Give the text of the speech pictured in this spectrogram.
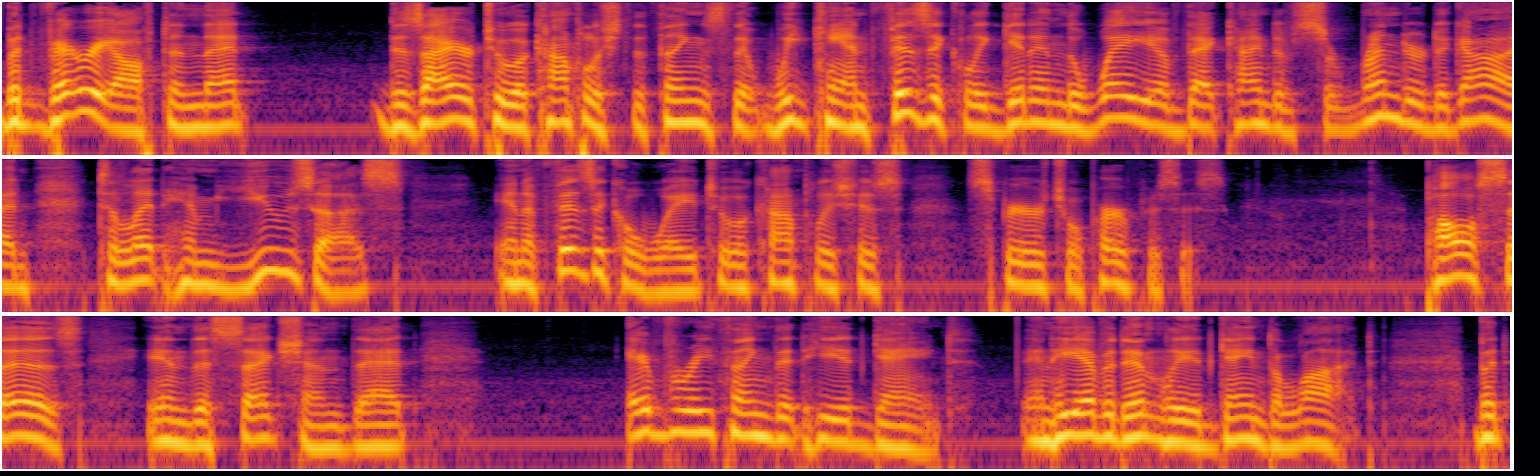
But very often, that desire to accomplish the things that we can physically get in the way of that kind of surrender to God to let Him use us in a physical way to accomplish His spiritual purposes. Paul says in this section that everything that he had gained, and he evidently had gained a lot, but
